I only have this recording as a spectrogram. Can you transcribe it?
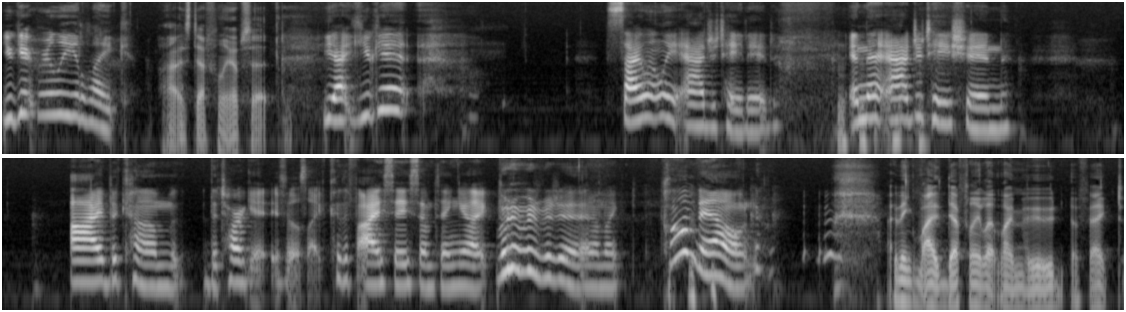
You get really like, i was definitely upset yeah, you get silently agitated. and that agitation, I become the target, it feels like. Because if I say something, you're like, and I'm like, calm down. I think I definitely let my mood affect.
